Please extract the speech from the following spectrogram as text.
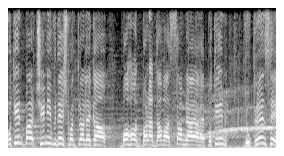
पुतिन पर चीनी विदेश मंत्रालय का बहुत बड़ा दावा सामने आया है। पुतिन यूक्रेन से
